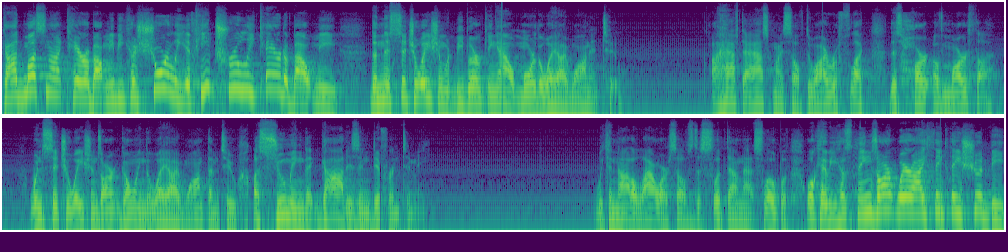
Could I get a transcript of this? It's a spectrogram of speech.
God must not care about me because surely if He truly cared about me, then this situation would be working out more the way I want it to. I have to ask myself do I reflect this heart of Martha when situations aren't going the way I want them to, assuming that God is indifferent to me? We cannot allow ourselves to slip down that slope of, okay, because things aren't where I think they should be.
